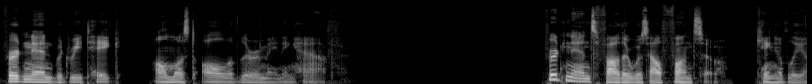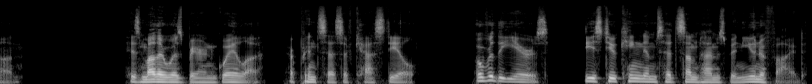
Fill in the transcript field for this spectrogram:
Ferdinand would retake almost all of the remaining half. Ferdinand's father was Alfonso, King of Leon. His mother was Berenguela, a princess of Castile. Over the years, these two kingdoms had sometimes been unified,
